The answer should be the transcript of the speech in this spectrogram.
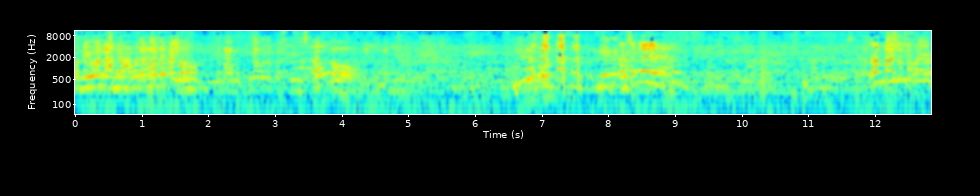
Panay wala na. Wala na rin ako. Namamat, nauna pa si Mister. Oo. Ah, sige. Ah, malo na rin.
